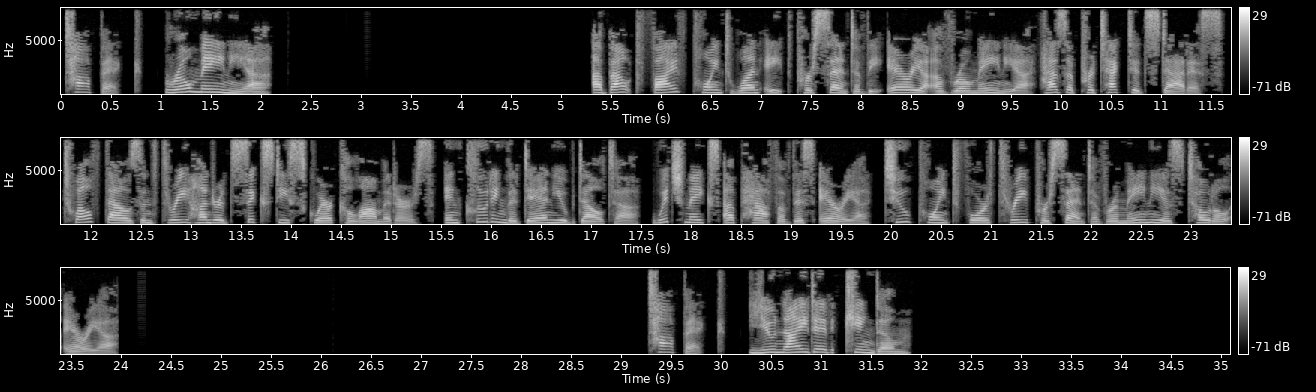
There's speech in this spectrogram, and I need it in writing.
Topic. Romania About 5.18% of the area of Romania has a protected status, 12,360 square kilometers, including the Danube Delta, which makes up half of this area, 2.43% of Romania's total area. Topic: United Kingdom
